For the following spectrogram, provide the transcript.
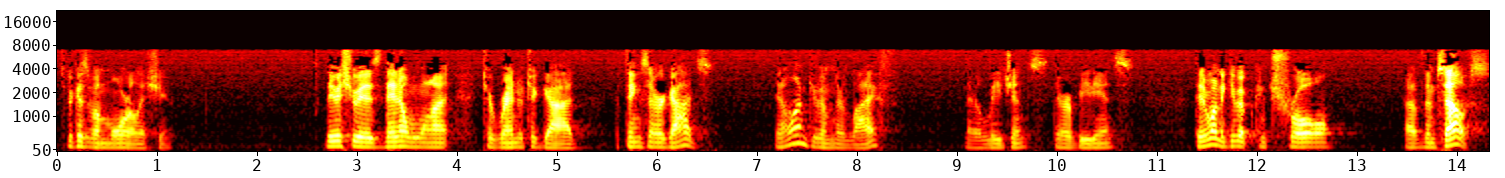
it's because of a moral issue. The issue is they don't want to render to God the things that are God's. They don't want to give Him their life, their allegiance, their obedience. They want to give up control of themselves.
